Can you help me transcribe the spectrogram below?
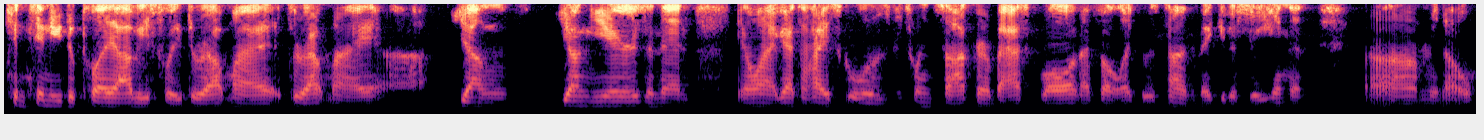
continue to play obviously throughout my throughout my uh, young young years and then you know when i got to high school it was between soccer and basketball and i felt like it was time to make a decision and um, you know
